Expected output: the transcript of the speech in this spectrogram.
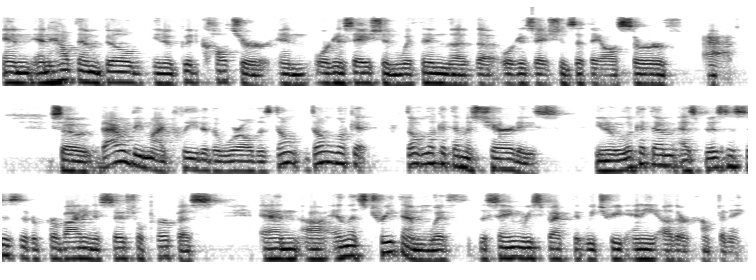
and and help them build, you know, good culture and organization within the the organizations that they all serve at. So that would be my plea to the world: is don't don't look at don't look at them as charities. You know, look at them as businesses that are providing a social purpose, and uh, and let's treat them with the same respect that we treat any other company.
